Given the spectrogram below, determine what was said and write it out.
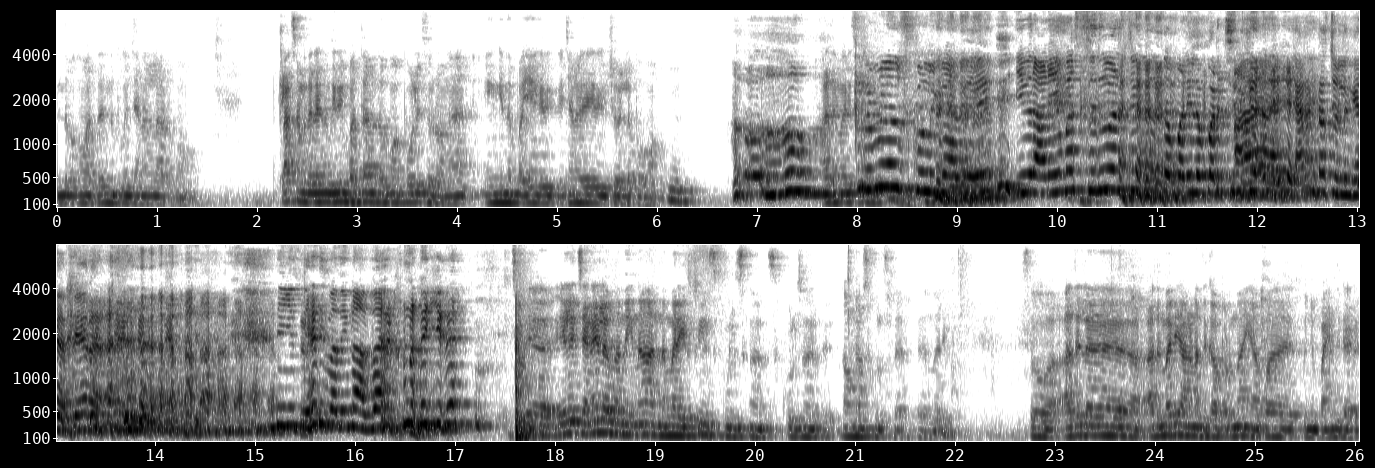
இந்த பக்கம் வருது இந்த பக்கம் ஜன்னல்லாம் இருக்கும். கிளாஸ் நடந்ததுல திடீர்னு பார்த்தா அந்த பக்கம் போலீஸ் வருவாங்க. இங்கே இந்த பையன் ஏறி வச்சு வெளில போவான். அது மாதிரி கிரிமினல் ஸ்கூலுக்கு அது. இவர் அநேகமாக சிறுவன் படிச்சிருக்காரு. கரெக்டாக சொல்லுங்க பேரை. நீங்கள் தேடி பார்த்தீங்கன்னா அதான் இருக்கும்னு நினைக்கிறேன். இல்லை சென்னையில் பார்த்தீங்கன்னா அந்த மாதிரி எக்ஸ்ட்ரீம் ஸ்கூல்ஸ் ஸ்கூல்ஸும் இருக்குது கவர்மெண்ட் ஸ்கூல்ஸில் இருக்குது அது மாதிரி. ஸோ அதில் அது மாதிரி ஆனதுக்கு அப்புறம் தான் எங்கள் அப்பா கொஞ்சம் பயந்துட்டாரு.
